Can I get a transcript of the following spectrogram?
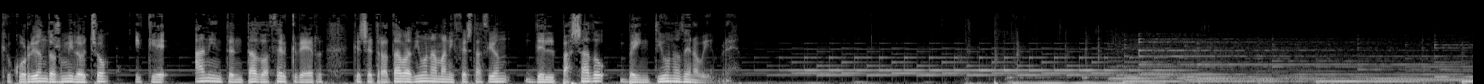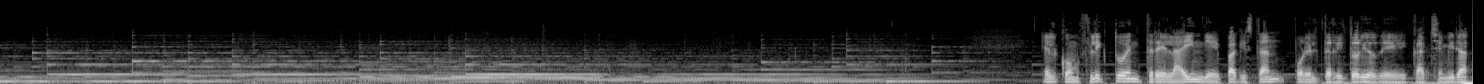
que ocurrió en 2008 y que han intentado hacer creer que se trataba de una manifestación del pasado 21 de noviembre. El conflicto entre la India y Pakistán por el territorio de Cachemira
